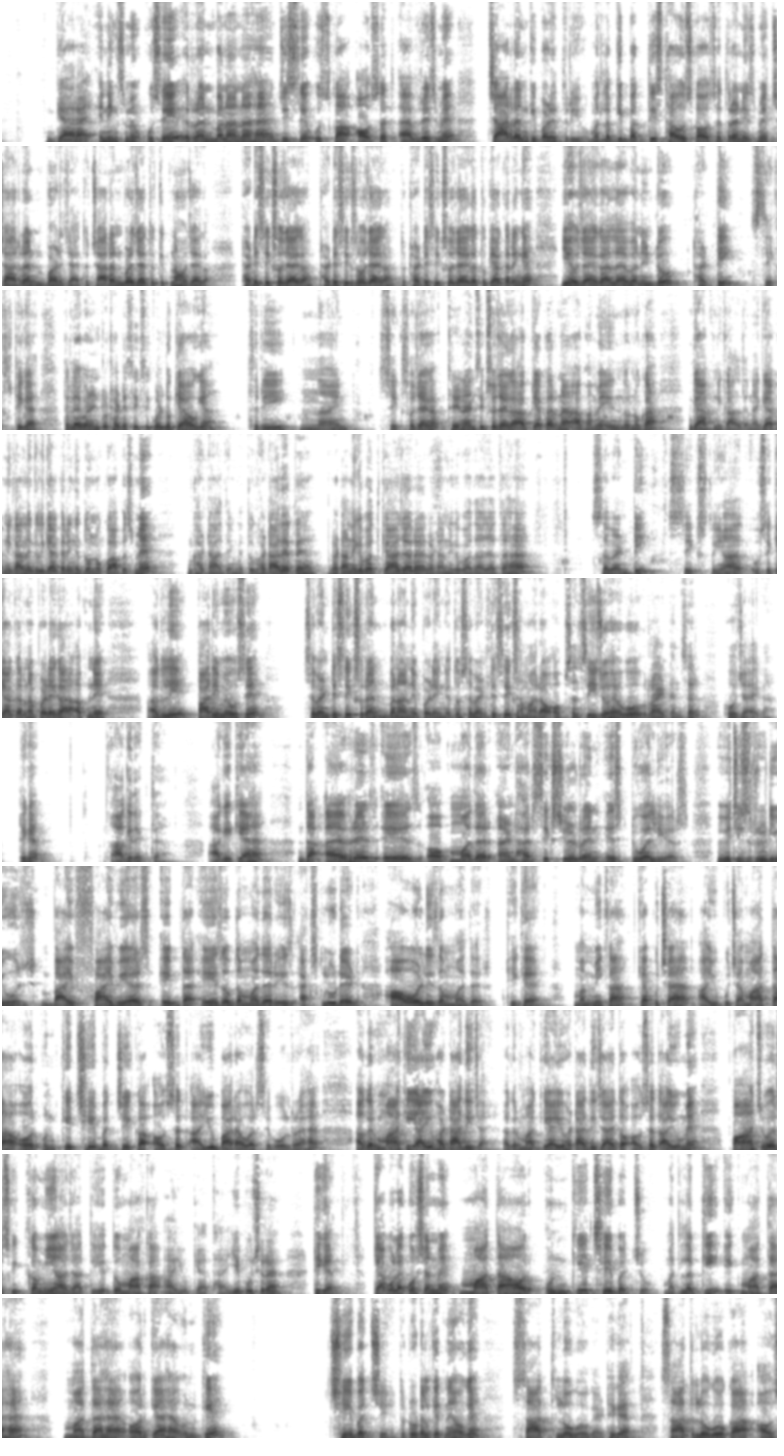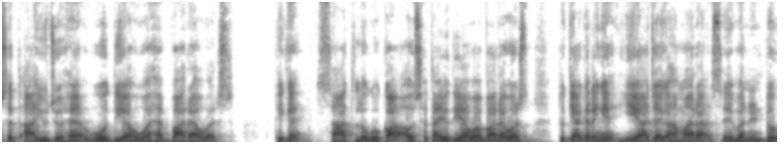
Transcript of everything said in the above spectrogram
ग्यारह इनिंग्स में उसे रन बनाना है, जिससे उसका औसत एवरेज में चार रन की बढ़ोतरी हो। मतलब कि बत्तीस था उसका औसत रन इसमें चार रन बढ़ जाए। तो चार रन बढ़ जाए तो कितना हो जाएगा? थर्टी सिक्स हो जाएगा। थर्टी सिक्स हो जाएगा। तो थर्टी सिक्स हो जाएगा तो क्या करेंगे? ये हो जाएगा इलेवन इंटू थर्टी सिक्स ठीक है? तो eleven into thirty six equal to क्या हो गया? थ्री नाइन सिक्स हो जाएगा, थ्री नाइन सिक्स हो जाएगा। अब क्या करना है? अब हमें इन दोनों का गैप निकाल देना है। गैप निकालने के लिए क्या करेंगे? दोनों को आपस में घटा देंगे। तो घटा देते हैं। घटाने के बाद क्या आ जा रहा है? घटाने के बाद आ जाता है सेवेंटी सिक्स। तो यहाँ उसे क्या करना पड़ेगा? अपने अगले पारी में उसे सेवेंटी सिक्स रन बनाने पड़ेंगे। तो सेवेंटी सिक्स हमारा ऑप्शन सी जो है, वो राइट आंसर हो जाएगा। ठीक है? आगे देखते हैं। आगे क्या है? The average age of mother and her six children is twelve years which is reduce by five years if the age of the mother is excluded how old is the mother ठीक है? Mummy का क्या पूछा है? आयु पूछा है। माता और उनके छह बच्चे का औसत आयु बारह वर्ष से बोल रहा है। अगर माँ की आयु हटा दी जाए, अगर माँ की आयु हटा दी जाए तो औसत आयु में पाँच वर्ष की कमी आ जाती है। तो माँ का आयु क्या था? ये पूछ रहा है। ठीक है? क्या बोला क्वेश्चन में? माता और उनके छह बच्चों। मतलब कि एक माता है माता है और क्या है? उनके छह बच्चे तो टोटल कितने हो गए? सात लोग हो गए, ठीक है? सात लोगों का औसत आयु जो है, वो दिया हुआ है बारह वर्ष, ठीक है? सात लोगों का औसत आयु दिया हुआ बारह वर्ष। तो क्या करेंगे? ये आ जाएगा हमारा seven into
